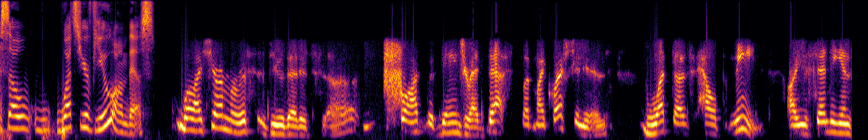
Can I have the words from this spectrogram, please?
so what's your view on this? Well, I share Marissa's view that it's uh, fraught with danger at best. But my question is, what does help mean? Are you sending in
